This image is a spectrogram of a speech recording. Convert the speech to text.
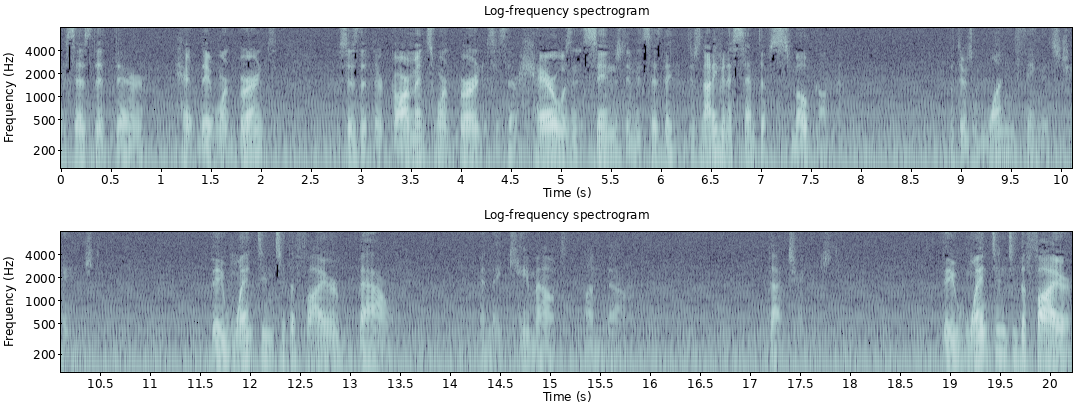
It says that hair, they weren't burnt. It says that their garments weren't burnt. It says their hair wasn't singed, and it says they, there's not even a scent of smoke on them. But there's one thing that's changed. They went into the fire bound, and they came out unbound. That changed. They went into the fire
